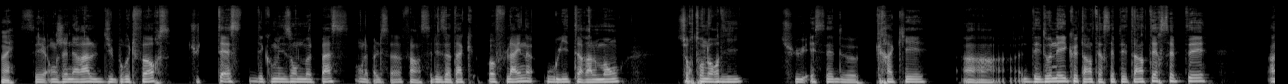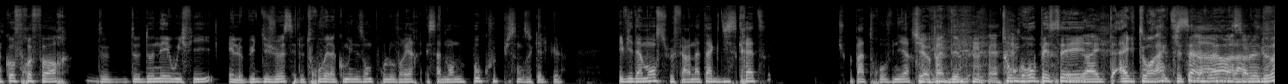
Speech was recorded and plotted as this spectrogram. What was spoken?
Ouais. C'est en général du brute force. Tu testes des combinaisons de mots de passe, on appelle ça. Enfin, c'est des attaques offline où littéralement, sur ton ordi, tu essaies de craquer un- des données que tu as interceptées. Tu as intercepté un coffre-fort de, de données Wi-Fi et le but du jeu, c'est de trouver la combinaison pour l'ouvrir et ça demande beaucoup de puissance de calcul. Évidemment, si tu veux faire une attaque discrète, tu peux pas trop venir Tu vas pas ton gros PC. avec, avec ton rack serveur voilà. sur le dos.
